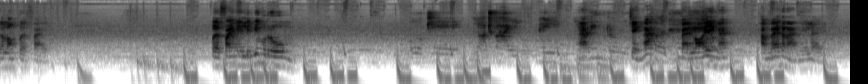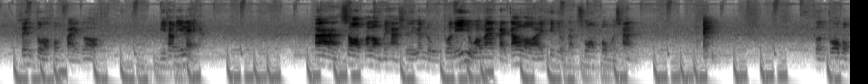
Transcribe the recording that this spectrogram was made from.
จะลองเปิดไฟ เปิดไฟใน living room โอเค หลอดไฟในนะ living room เจ๋งอะปิดให้แปดร้อยเองนะทำได้ขนาดนี้เลย ซึ่งตัวโคมไฟก็มีเท่านี้แหละ ถ้าชอบก็ลองไปหาซื้อกันดู ตัวนี้อยู่ประมาณ 8 9 0 0 ขึ้นอยู่กับช่วงโปรโมชั่น ส่วนตัวผม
